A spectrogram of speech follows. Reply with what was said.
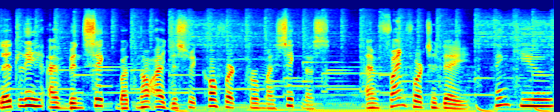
Lately, I've been sick but now I just recovered from my sickness. I'm fine for today. Thank you.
